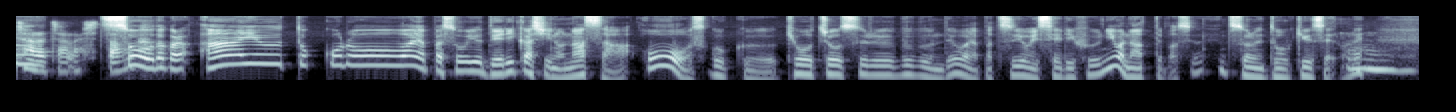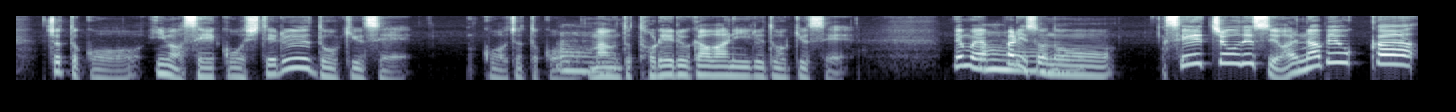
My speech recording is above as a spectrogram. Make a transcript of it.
チャラチャラした。そうだからああいうところはやっぱりそういうデリカシーのなさをすごく強調する部分ではやっぱ強いセリフにはなってますよね。その同級生のね、うん。ちょっとこう今は成功してる同級生こうちょっとこう、うんマウント取れる側にいる同級生。でもやっぱりその、成長ですよ。あれ鍋岡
